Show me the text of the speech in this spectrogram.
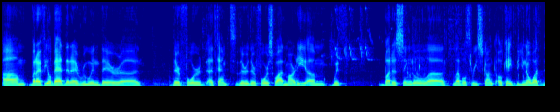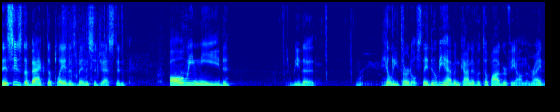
um, but I feel bad that I ruined their uh, their four attempt, their their four squad Marty um, with but a single uh, level three skunk. Okay, you know what? This is the back to play that's been suggested. All we need be the hilly turtles. They do be having kind of a topography on them, right?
